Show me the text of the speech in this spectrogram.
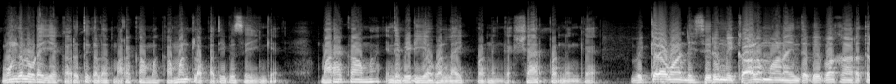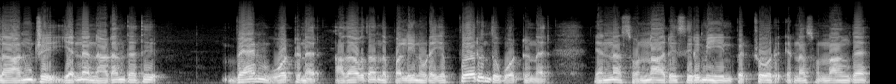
உங்களுடைய கருத்துக்களை மறக்காம கமெண்ட்ல பதிவு செய்யுங்க. மறக்காம இந்த வீடியோவை லைக் பண்ணுங்க ஷேர் பண்ணுங்க. விக்கிரவாண்டி சிறுமி காலமான இந்த விவகாரத்தில் அன்று என்ன நடந்தது? வேன் ஓட்டுநர் அதாவது அந்த பள்ளியினுடைய பேருந்து ஓட்டுநர். என்ன சொன்னார்? சிறுமியின் பெற்றோர் என்ன சொன்னாங்க?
